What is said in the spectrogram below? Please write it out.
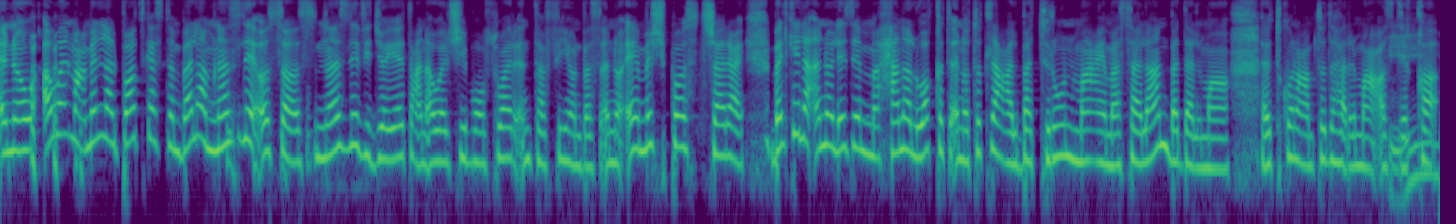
إنه أول ما عملنا البودكاست مبلا منزلة قصص منزلة فيديوهات عن أول شي bonsoir أنت فيهم بس إنه إيه مش post شرعي. بلكي لأنه لازم حان الوقت إنه تطلع على البترون معي مثلا بدل ما تكون عم تظهر مع أصدقاء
